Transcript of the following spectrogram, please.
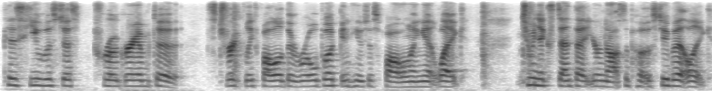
because he was just programmed to strictly follow the rule book, and he was just following it, like, to an extent that you're not supposed to, but, like,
